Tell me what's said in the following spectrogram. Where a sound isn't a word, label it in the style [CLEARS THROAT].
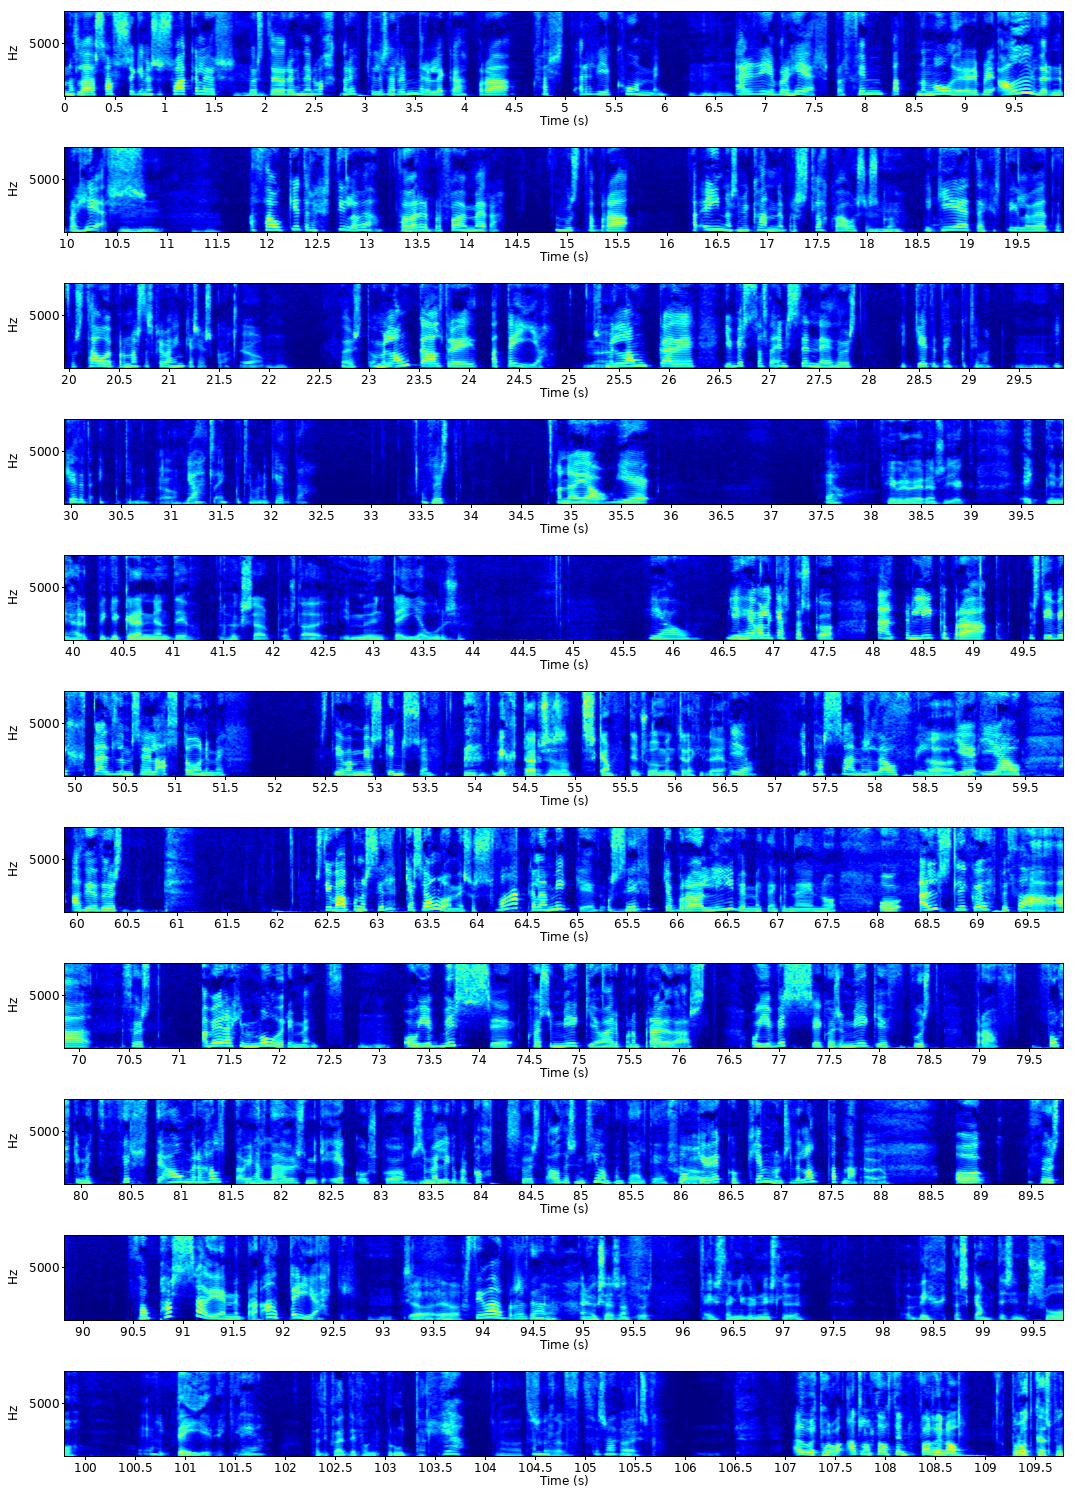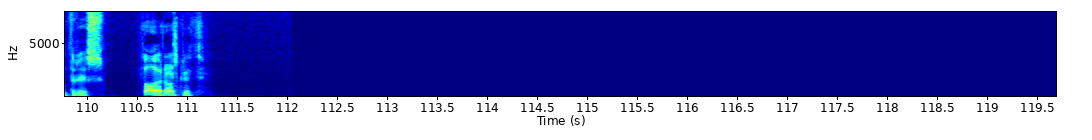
náttúrulega sásökin er svo svakalegur þú veist, þegar einhvern veginn vaknar upp til þess að raunveruleika bara hvert er ég komin? Mhm. er ég bara hér, bara fimm batna móður er ég bara í alvörinu bara hér? Mhm. að þá getur ekki stíla við hann. Þá verður bara að fá þig meira. Þú veist, það bara það er eina sem ég kann er bara að slökkva á þessu sko. ég get ekki stíla við þetta þú veist, þá er bara næst að skrifa að hingja sig sko. Já, Þú veist, og mér langaði aldrei að deyja. Mér langaði, ég vissi alltaf einstinni þú veist, ég get þetta einhver tíman Mhm. ég get þetta einhver tíman Já. ég ætla einhver tíman að gera þetta. Og þú veist þannig að já, ég já, Hefur verið eins og ég einnin í herbyggi grenjandi og hugsa búst að ég mun deyja úr þessu? Já ég hef alveg gert það sko. En líka bara, þú veist, ég viktaði til dæmis eiginlega alltaf onni mig. Þú veist, ég var mjög skynsum Viktar sem sagt skamt eins og þú mundir ekki deyja. Já, ég passaði mig svolítið á því. Er ég, já, af því að þú veist ég var búin að syrkja sjálfa mig svo svakalega mikið og syrkja bara lífið mitt einhvern veginn og, og elst líka upp við það að þú veist, að vera ekki með móður í mynd. Og ég vissi hversu mikið ég væri búin að bregðast og ég vissi hversu mikið þú veist, bara fólkið mitt þyrti á mér að halda og ég held að það hefur verið svo mikið ego sko, sem er líka bara gott þú veist, á þessum tímabundi held ég. Hróki og Já. ego kemur hann svolítið langt þarna. Já, já, og þú veist þá passaði ég mig bara að deyja ekki. Já, já, Þú veist, ég var bara svolítið hana En hugsaði samt, þú veist, einstaklingur í neyslu vikta skamtið sinn svo Já. þú deyir ekki. Já, Fældi hvað þetta er fokkin brútal. Já, já, þetta er svakalegt sko Ef þú vilt horfa allan þáttinn, farðin á Broadcast.is Fáður áskrift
